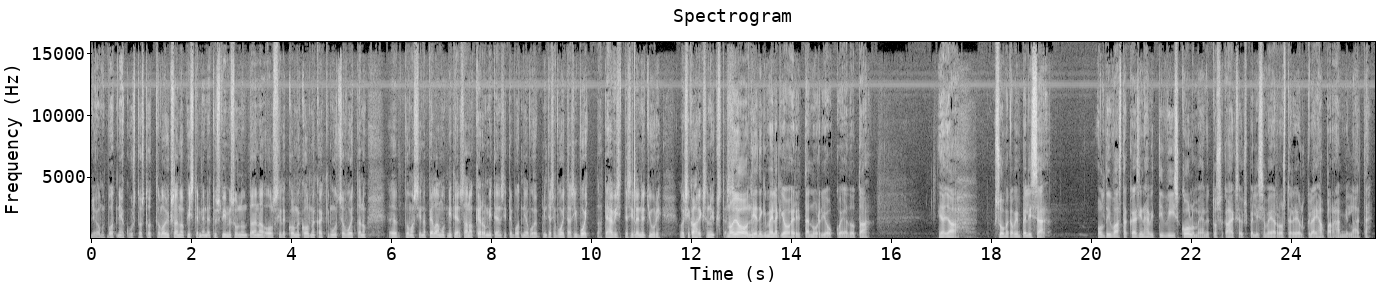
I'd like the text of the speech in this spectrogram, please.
Joo, mutta Botnia 16 ottelua, yksi ainoa pistemenetys viime sunnuntaina Olsille 3-3, kaikki muut se on voittanut. Tuomas siinä pelaa, mutta miten, sano, kerro miten sitten Botnia, voi, miten se voitaisiin voittaa. Te hävisitte sille nyt juuri, oliko se 8-1 tässä? No joo, no. tietenkin meilläkin on erittäin nuori joukkue ja, tota, ja, ja Suomen Cupin pelissä oltiin vastakkain siinä hävittiin 5-3 ja nyt tuossa 8-1 pelissä meidän rosteri ei ollut kyllä ihan parhaimmillaan, että –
